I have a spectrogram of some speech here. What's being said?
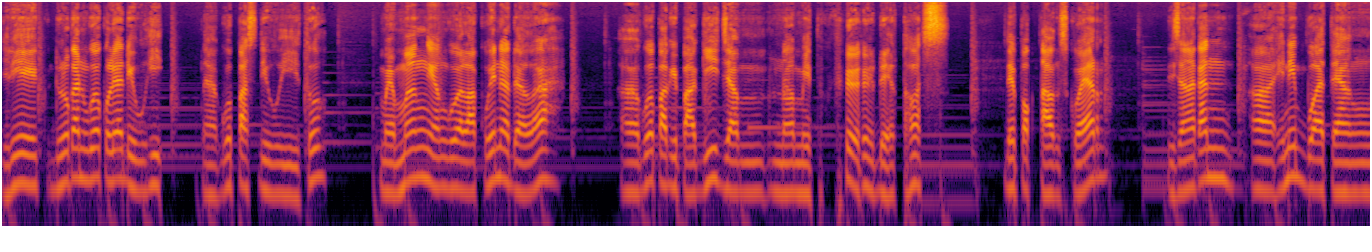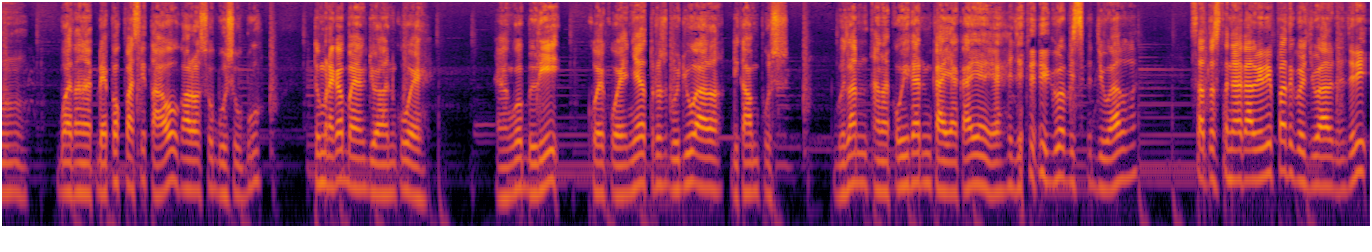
jadi dulu kan gue kuliah di UI. Nah gue pas di UI itu memang yang gue lakuin adalah uh, gue pagi-pagi jam 6 itu ke Detos Depok Town Square. Di sana kan uh, ini buat yang buat anak Depok pasti tahu kalau subuh-subuh itu mereka banyak jualan kue. Yang gue beli kue-kuenya terus gue jual di kampus. Kebetulan anak UI kan kaya-kaya ya, jadi gue bisa jual satu setengah kali lipat gue jualnya. Jadi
